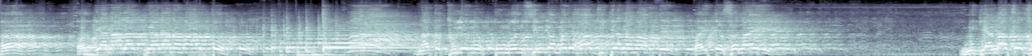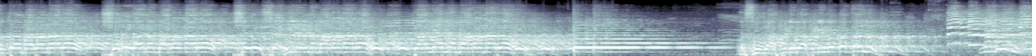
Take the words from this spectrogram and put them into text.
हा. अज्ञानाला ज्ञानानं मारतो. मारा ना तर तुले तू म्हणशील का मला हा जुत्यानं मारते? बाई तसं नाही. मी ज्ञानाचा जुता मारणार आहो शब्दानं मारणार आहो शेरोशाहीरनं मारणार आहो गाण्यानं मारणार आहो. अशी वाकडी वाकडी नको चालू. नाही.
